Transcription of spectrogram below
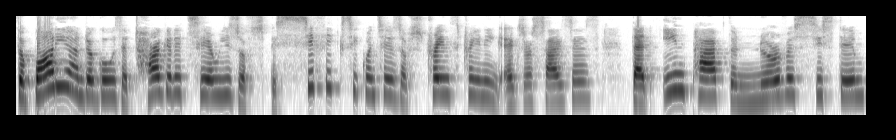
The body undergoes a targeted series of specific sequences of strength training exercises that impact the nervous system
